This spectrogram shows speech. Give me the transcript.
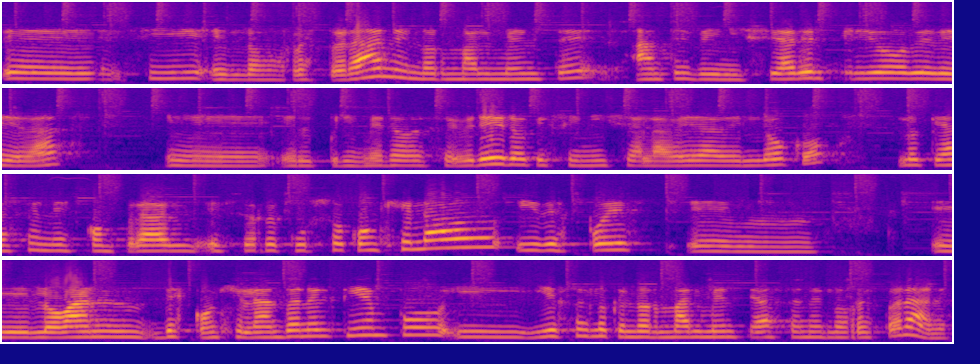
eh, sí, en los restaurantes normalmente, antes de iniciar el periodo de veda, eh, el primero de febrero que se inicia la veda del loco, lo que hacen es comprar ese recurso congelado y después em, eh, lo van descongelando en el tiempo y, eso es lo que normalmente hacen en los restaurantes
